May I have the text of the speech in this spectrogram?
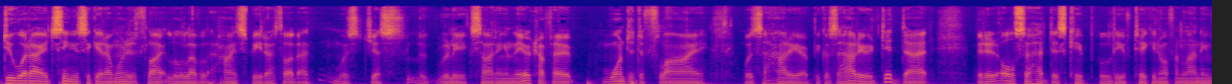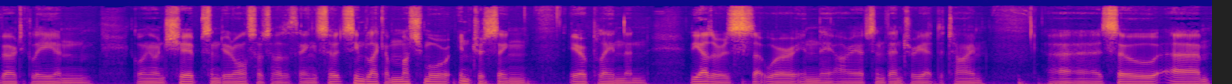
do what I had seen as a kid. I wanted to fly at low level at high speed. I thought that was just really exciting. And the aircraft I wanted to fly was the Harrier because the Harrier did that, but it also had this capability of taking off and landing vertically and going on ships and doing all sorts of other things. So it seemed like a much more interesting airplane than the others that were in the RAF's inventory at the time. Uh, so. Um,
